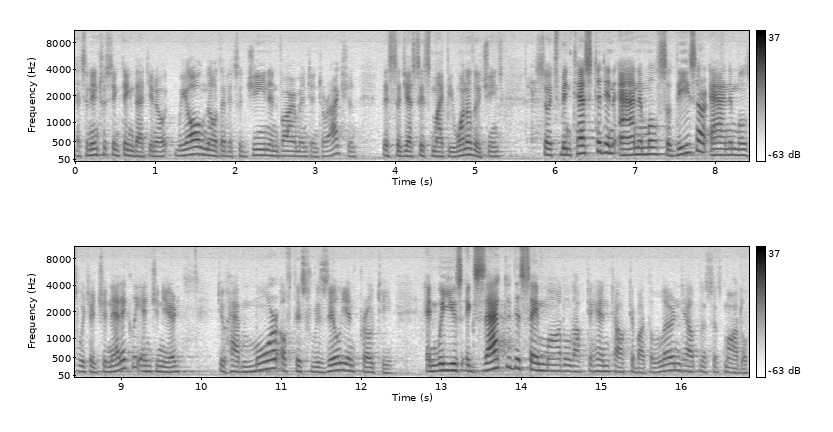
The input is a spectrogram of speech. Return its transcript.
It's an interesting thing that, you know, we all know that it's a gene-environment interaction. This suggests this might be one of the genes. So it's been tested in animals. So these are animals which are genetically engineered to have more of this resilient protein. And we use exactly the same model Dr. Hen talked about, the learned helplessness model.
